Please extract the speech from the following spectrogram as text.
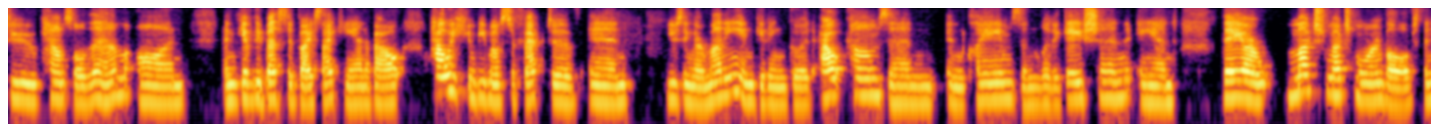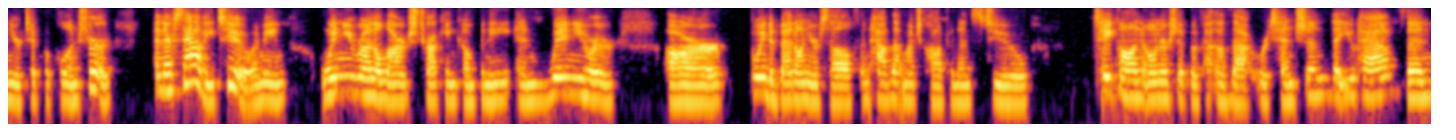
to counsel them on and give the best advice i can about how we can be most effective in using their money and getting good outcomes and in claims and litigation. And they are much, much more involved than your typical insured. And they're savvy too. I mean, when you run a large trucking company and when you are, are going to bet on yourself and have that much confidence to take on ownership of, of that retention that you have, then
